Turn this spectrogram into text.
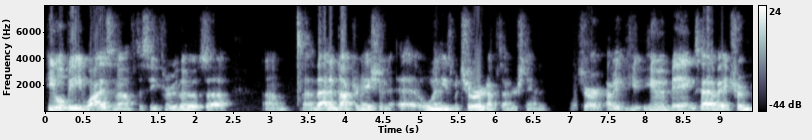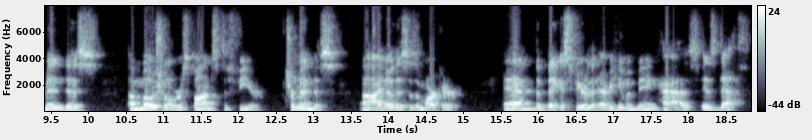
he will be wise enough to see through those uh, um, uh, that indoctrination uh, when he's mature enough to understand it. Sure. I mean, hu- human beings have a tremendous emotional response to fear. Tremendous. Uh, I know this as a marketer. And the biggest fear that every human being has is death.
